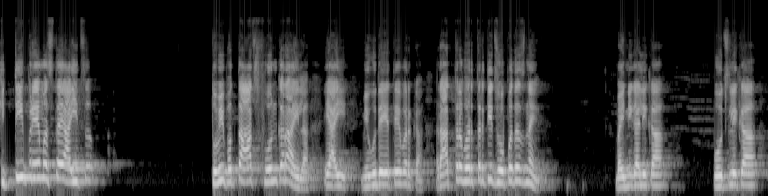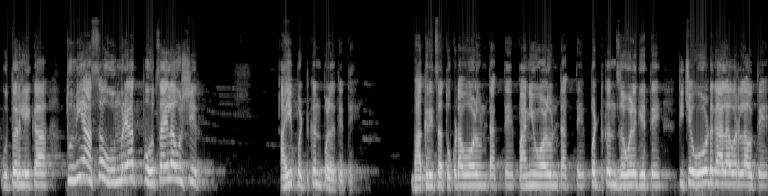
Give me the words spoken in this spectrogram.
किती प्रेम असतंय आईचं. तुम्ही फक्त आज फोन करा आईला. ए आई मी उद्या येते बरं का. रात्रभर तर ती झोपतच नाही. बाई निघाली का? पोचली का? उतरली का? तुम्ही असं उमऱ्यात पोहोचायला उशीर. आई पटकन पळत येते. भाकरीचा तुकडा ओवाळून टाकते पाणी ओवाळून टाकते पटकन जवळ घेते तिचे ओढ गालावर लावते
